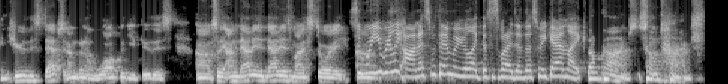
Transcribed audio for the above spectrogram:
And here are the steps, and I'm going to walk with you through this. Um, so I mean, that is that is my story. So um, were you really honest with him? Were you like, "This is what I did this weekend"? Like sometimes, sometimes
